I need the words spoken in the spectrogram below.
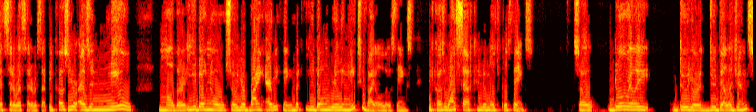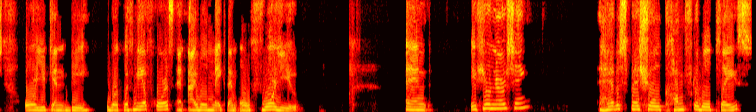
etc., etc., etc. Because you're as a new mother, you don't know. So you're buying everything, but you don't really need to buy all those things because one salve can do multiple things. So don't really do your due diligence, or you can be work with me, of course, and I will make them all for you. And if you're nursing, have a special comfortable place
